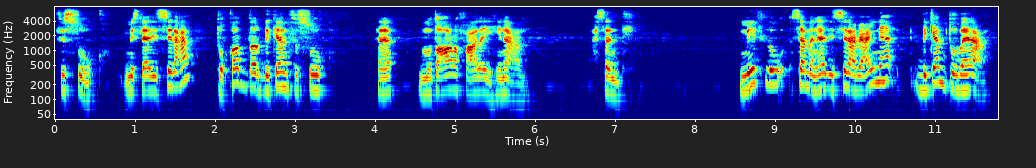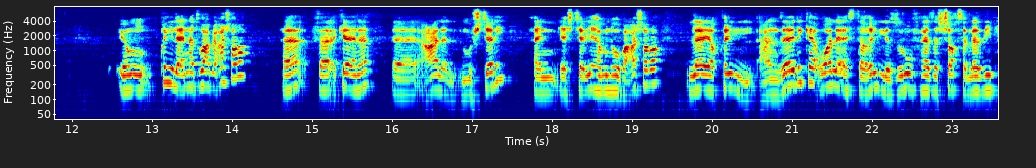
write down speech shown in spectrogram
في السوق. مثل هذه السلعة تقدر بكم في السوق؟ ها متعارف عليه نعم. أحسنتي مثل ثمن هذه السلعة بعينها بكم تباع؟ إن قيل أنها تباع بعشرة فكان آه، على المشتري أن يشتريها منه بعشرة. لا يقل عن ذلك ولا يستغل ظروف هذا الشخص الذي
